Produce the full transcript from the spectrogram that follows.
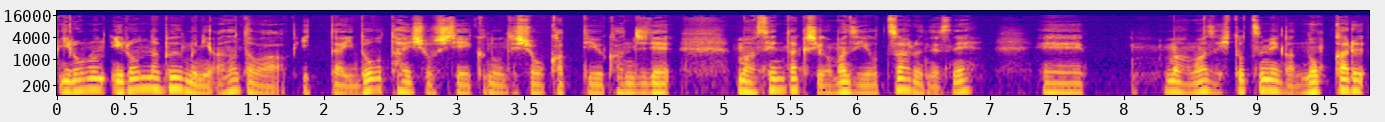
いろいろんなブームにあなたは一体どう対処していくのでしょうかっていう感じで、まあ選択肢がまず4つあるんですね。えー、まあまず1つ目が乗っかる。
